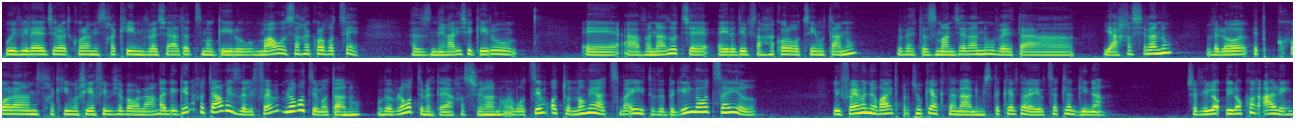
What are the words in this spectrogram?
הוא הביא לילד שלו את כל המשחקים, ושאל את עצמו, כאילו, מה הוא סך הכל רוצה? אז נראה לי שכאילו, ההבנה הזאת שהילדים סך הכל רוצים אותנו, ואת הזמן שלנו, ואת היחס שלנו, ולא את כל המשחקים הכי יפים שבעולם. אני אגיד לך יותר מזה, לפעמים הם לא רוצים אותנו, והם לא רוצים את היחס שלנו, הם רוצים אוטונומיה עצמאית, ובגיל מאוד צעיר. לפעמים אני רואה את פצ'וקי הקטנה, אני מסתכלת עליה, יוצאת לגינה. עכשיו, היא לא, היא לא קראה לי.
